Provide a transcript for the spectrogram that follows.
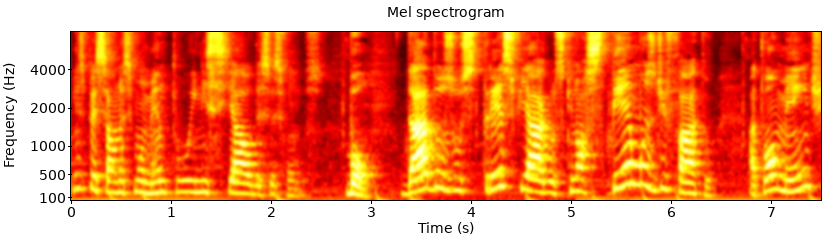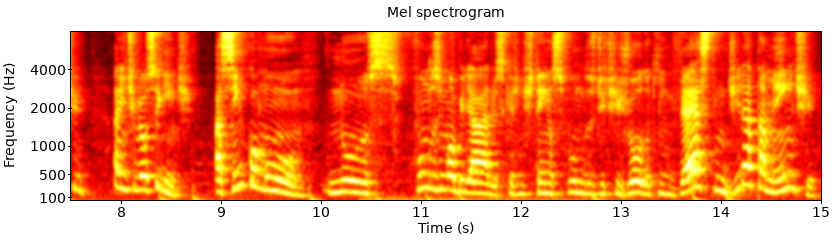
em especial nesse momento inicial desses fundos. Bom, dados os três fiagros que nós temos de fato Atualmente, a gente vê o seguinte: assim como nos fundos imobiliários, que a gente tem os fundos de tijolo que investem diretamente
